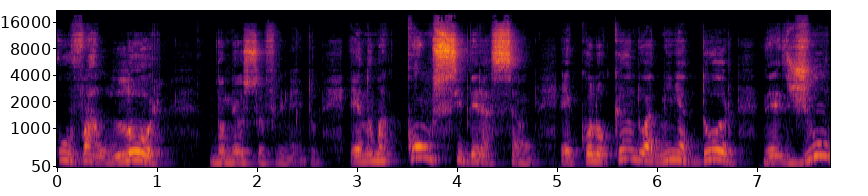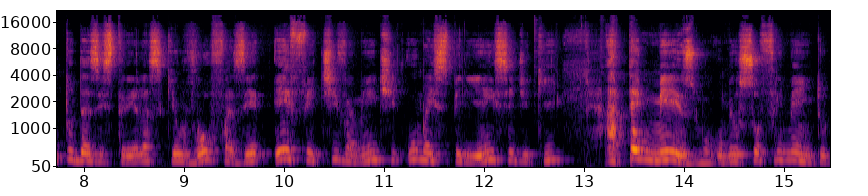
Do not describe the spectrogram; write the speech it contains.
o valor do meu sofrimento. É numa consideração, é colocando a minha dor né, junto das estrelas que eu vou fazer efetivamente uma experiência de que até mesmo o meu sofrimento,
